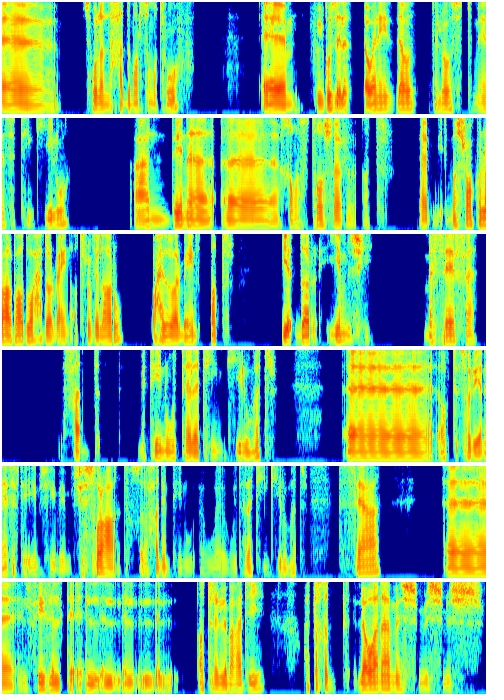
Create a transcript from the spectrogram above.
آه، وصولا لحد مرسى مطروح. آه، في الجزء الأولاني دوت اللي هو 660 كيلو عندنا آه، 15 قطر آه، المشروع كله على بعض 41 قطر فيلارو 41 قطر. يقدر يمشي مسافة لحد 230 كيلو متر آه، أو sorry أنا آسف يمشي يمشي سرعة توصل لحد 230 كيلو متر في الساعة. آه، ال phase الت... ال... ال... ال... ال- القطر اللي بعديه أعتقد لو أنا مش مش مش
